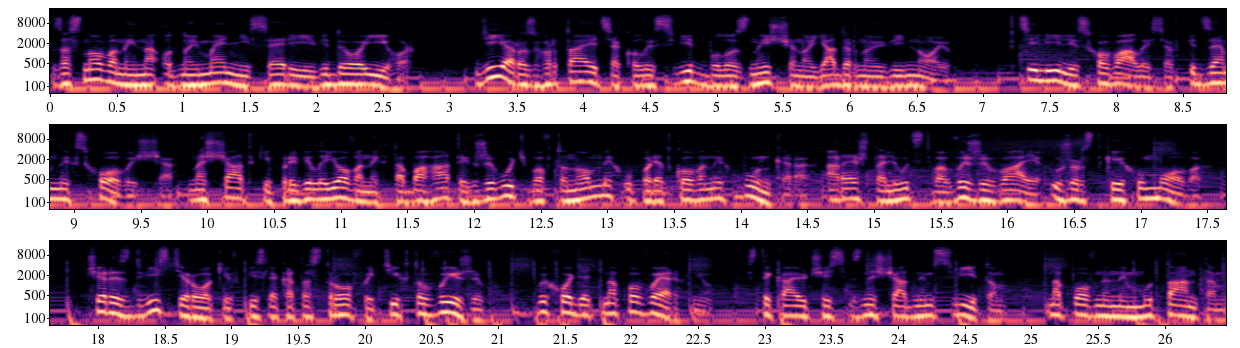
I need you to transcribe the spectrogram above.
заснований на одноіменній серії відеоігор. Дія розгортається, коли світ було знищено ядерною війною. Вцілілі сховалися в підземних сховищах, нащадки привілейованих та багатих живуть в автономних упорядкованих бункерах, а решта людства виживає у жорстких умовах. Через 200 років після катастрофи ті, хто вижив, виходять на поверхню, стикаючись з нещадним світом, наповненим мутантами,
